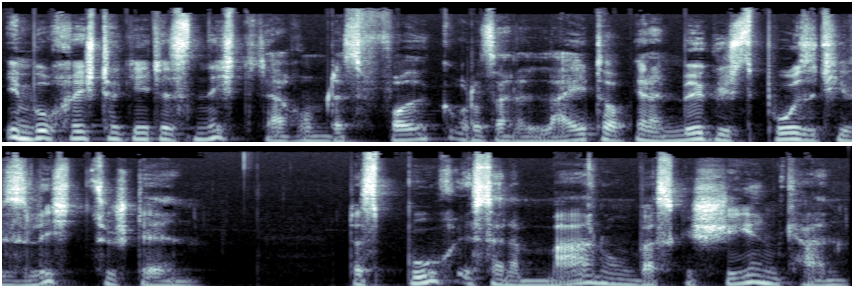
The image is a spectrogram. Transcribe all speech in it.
Im Buch Richter geht es nicht darum, das Volk oder seine Leiter in ein möglichst positives Licht zu stellen. Das Buch ist eine Mahnung, was geschehen kann,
